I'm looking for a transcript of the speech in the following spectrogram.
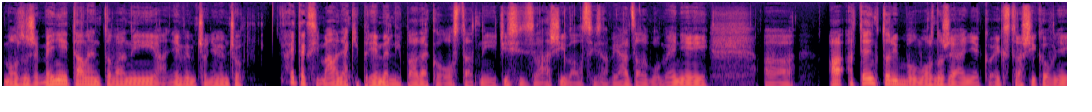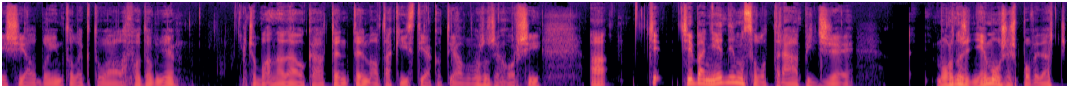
možno, že menej talentovaný a neviem čo, neviem čo, aj tak si mal nejaký priemerný plat ako ostatní, či si zašíval si za viac alebo menej. A, a, a ten, ktorý bol možno, že aj nejako extra šikovnejší alebo intelektuál a podobne, čo bola nadávka, ten, ten mal taký istý ako ty, alebo možno, že horší. A te, teba nemuselo trápiť, že možno, že nemôžeš povedať,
